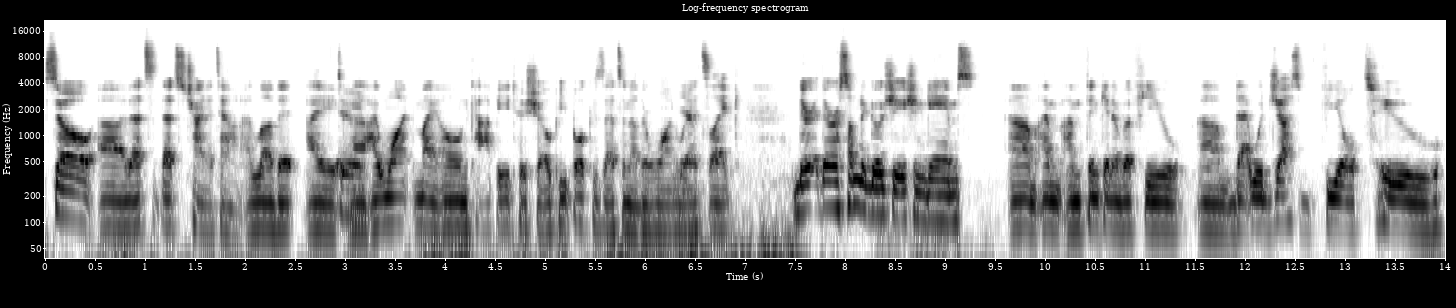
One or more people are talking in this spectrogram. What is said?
So uh, that's that's Chinatown. I love it. I uh, I want my own copy to show people because that's another one where Yeah. it's like there there are some negotiation games. Um, I'm I'm thinking of a few um, that would just feel too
